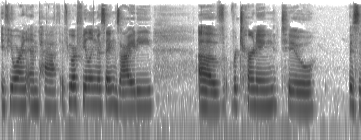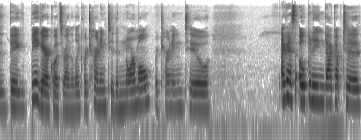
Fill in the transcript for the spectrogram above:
If you're an empath, if you are feeling this anxiety of returning to this is big big air quotes around the like returning to the normal, returning to I guess opening back up to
